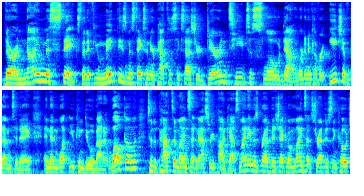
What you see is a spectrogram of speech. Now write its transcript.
There are nine mistakes that if you make these mistakes on your path to success, you're guaranteed to slow down. We're going to cover each of them today and then what you can do about it. Welcome to the Path to Mindset Mastery podcast. My name is Brad Bizjack. I'm a mindset strategist and coach,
